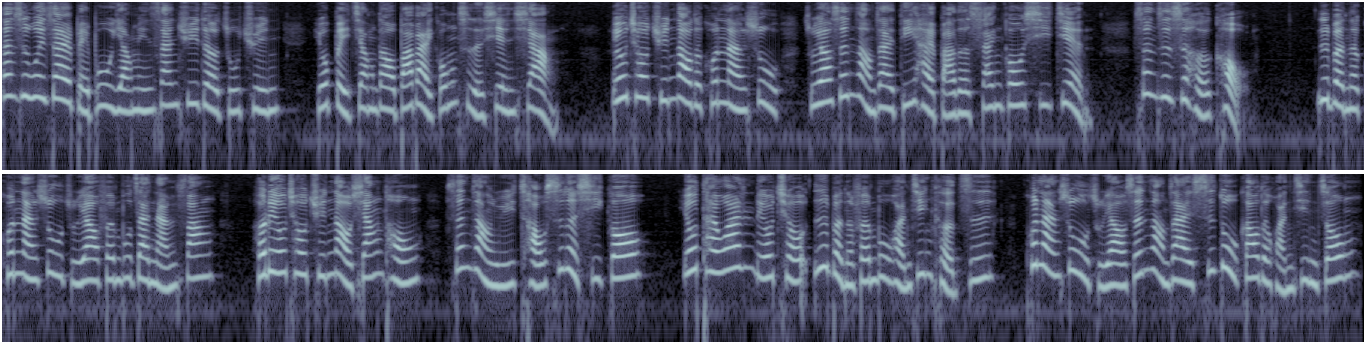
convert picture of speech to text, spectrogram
但是位在北部阳明山区的族群有北降到八百公尺的现象。琉球群岛的昆兰树主要生长在低海拔的山沟溪涧。甚至是河口。日本的昆兰树主要分布在南方，和琉球群岛相同，生长于潮湿的溪沟。由台湾、琉球、日本的分布环境可知，昆兰树主要生长在湿度高的环境中。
